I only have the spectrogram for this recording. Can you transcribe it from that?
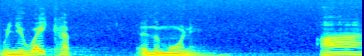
when you wake up in the morning. Ah,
